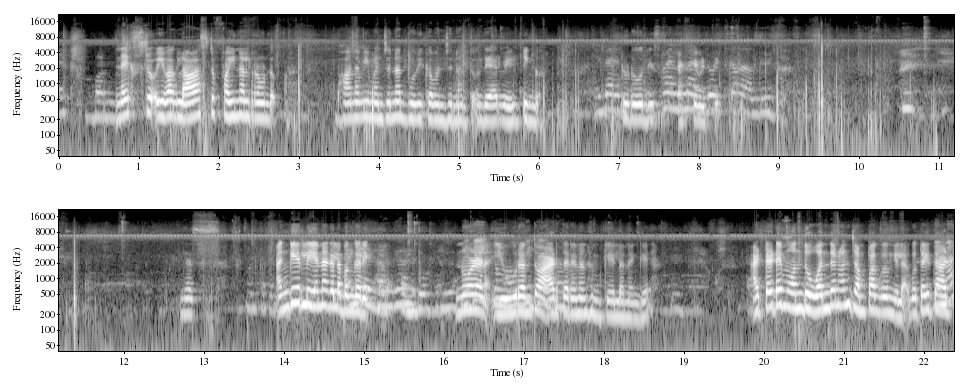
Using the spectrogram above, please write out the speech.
Next ಬಂದು. ನೆಕ್ಸ್ಟ್ ಇವಾಗ last final round Bhanavi Manjunath Bhuvika Manjunath they are waiting to do this activity yes ಹಂಗೆ ಇರಲಿ ಏನಾಗಲ್ಲ ಬಂಗಾರಿ. ನೋಡೋಣ ಇವರಂತೂ ಆಡ್ತಾರೆ ನನ್ನ ನಂಬಿಕೆ ಇಲ್ಲ ನನಗೆ ಅಟ್ ಅ ಟೈಮ್ ಒಂದು ಒಂದನ್ನ ಒಂದು ಜಂಪ್ ಆಗೋಂಗಿಲ್ಲ ಗೊತ್ತಾಯ್ತಾ ಆಟ?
